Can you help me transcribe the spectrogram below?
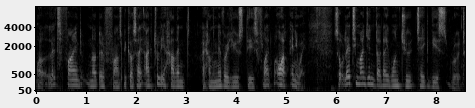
well, let's find not Air France because I actually haven't, I have never used this flight. Well, anyway, so let's imagine that I want to take this route.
